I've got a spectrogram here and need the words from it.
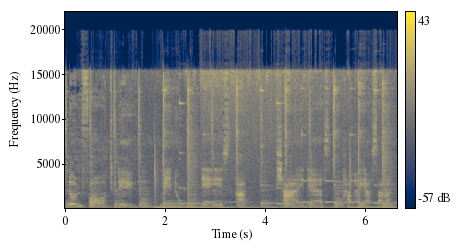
Don't for today menu there is a chai dash papaya salad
